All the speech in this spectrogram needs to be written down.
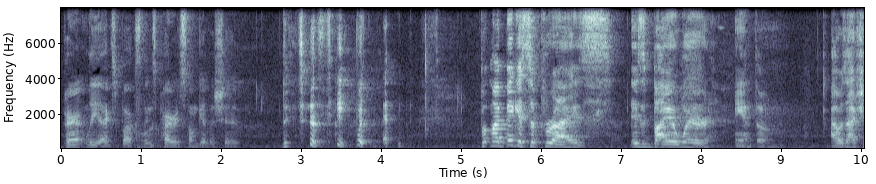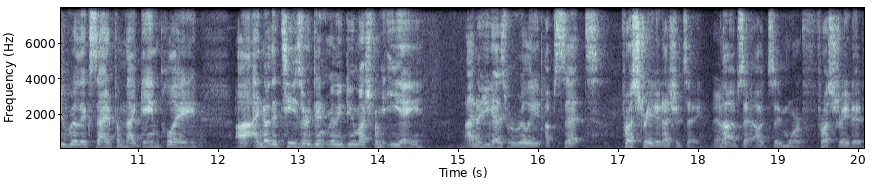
Apparently, Xbox thinks pirates don't give a shit. They just eat bananas. But my biggest surprise is BioWare Anthem. I was actually really excited from that gameplay. Uh, I know the teaser didn't really do much from EA. I know you guys were really upset, frustrated, I should say. Yeah. Not upset, I would say more frustrated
